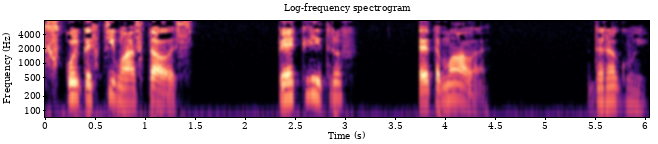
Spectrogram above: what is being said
Сколько стима осталось? — Пять литров. — Это мало. — Дорогой,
